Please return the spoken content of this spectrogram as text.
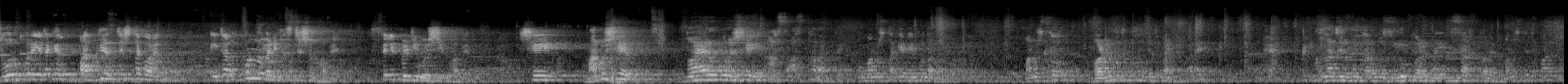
জোর করে এটাকে বাদ দিয়ে চেষ্টা করেন, এটার অন্য ম্যানিফেস্টেশন হবে। সেলিব্রিটি ওয়ার্শিপ হবে। সে মানুষের দয়ার উপরে সে আস্থা রাখবে ও মানুষ তাকে বিপদার করবে মানুষ তো গডের মধ্যে কোথাও যেতে পারে পারে। হ্যাঁ? আল্লাহ যেরকম কারও জুলুম করে না, ইনসাফ করে, মানুষ যেতে পারে না।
